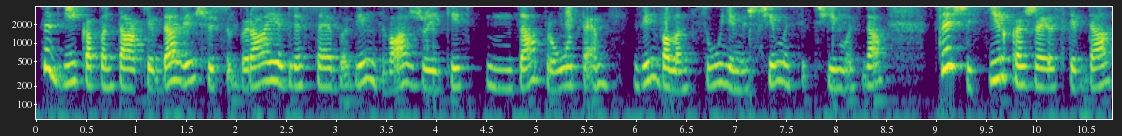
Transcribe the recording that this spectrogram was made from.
Це двійка пентаклів, да? він щось обирає для себе, він зважує якісь за проти, він балансує між чимось і чимось. Да? Це шестірка жезлів, да?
